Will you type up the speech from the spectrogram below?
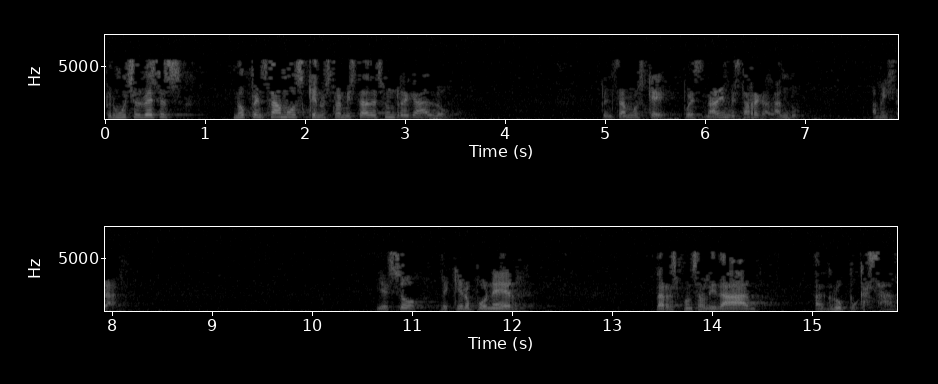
Pero muchas veces no pensamos que nuestra amistad es un regalo. Pensamos que pues nadie me está regalando amistad. Y eso le quiero poner la responsabilidad al grupo casado.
